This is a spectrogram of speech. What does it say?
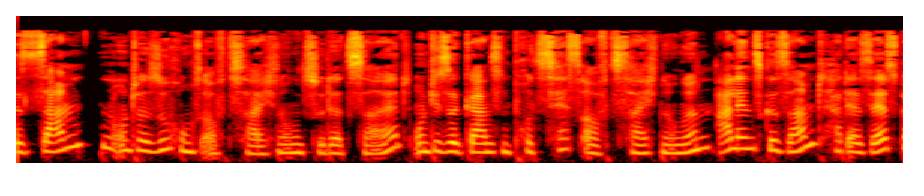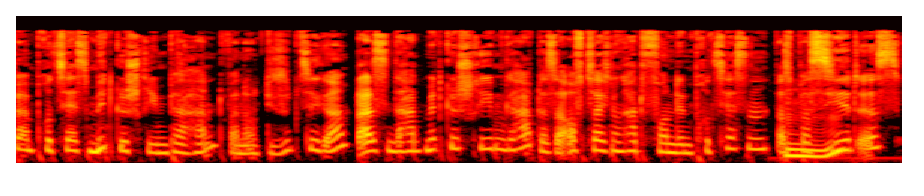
gesamten Untersuchungsaufzeichnungen zu der Zeit und diese ganzen Prozessaufzeichnungen. Alle insgesamt hat er selbst beim Prozess mitgeschrieben per Hand, war noch die 70er, alles in der Hand mitgeschrieben gehabt, dass er Aufzeichnungen hat von den Prozessen, was mhm. passiert ist.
